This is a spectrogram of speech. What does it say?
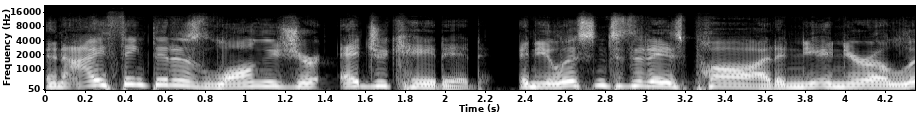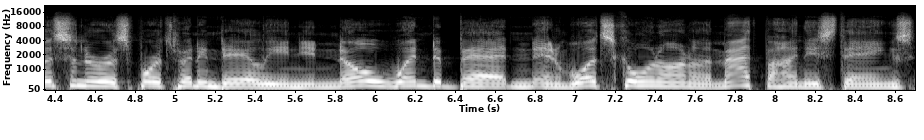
And I think that as long as you're educated and you listen to today's pod and, you, are a listener of Sports Betting Daily and you know when to bet and, and what's going on in the math behind these things,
